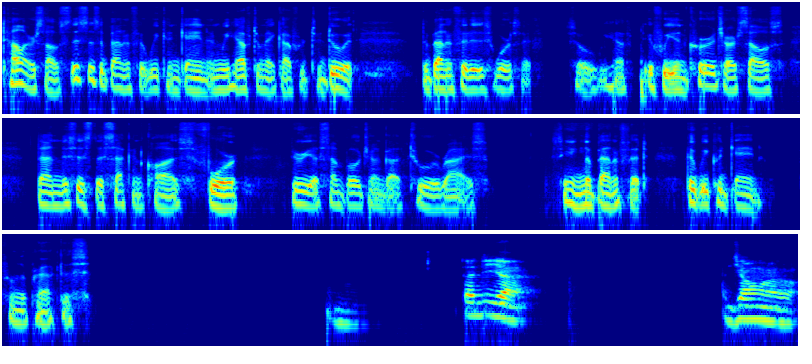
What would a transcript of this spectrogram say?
tell ourselves this is a benefit we can gain, and we have to make effort to do it. The benefit is worth it. So we have, if we encourage ourselves, then this is the second cause for Virya Sambojjhanga to arise seeing the benefit that we could gain from the practice. တတိယအကြောင်းကတော့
